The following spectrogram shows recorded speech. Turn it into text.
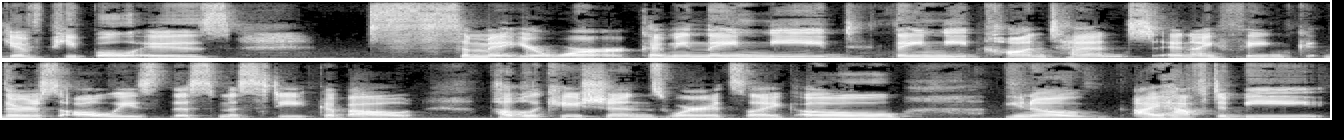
give people is submit your work. I mean, they need they need content. And I think there's always this mystique about publications where it's like, "Oh, you know, I have to be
